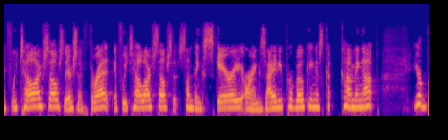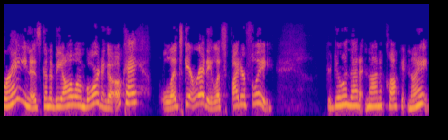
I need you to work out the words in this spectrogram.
if we tell ourselves there's a threat if we tell ourselves that something scary or anxiety provoking is c- coming up your brain is going to be all on board and go okay let's get ready. Let's fight or flee. If you're doing that at nine o'clock at night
